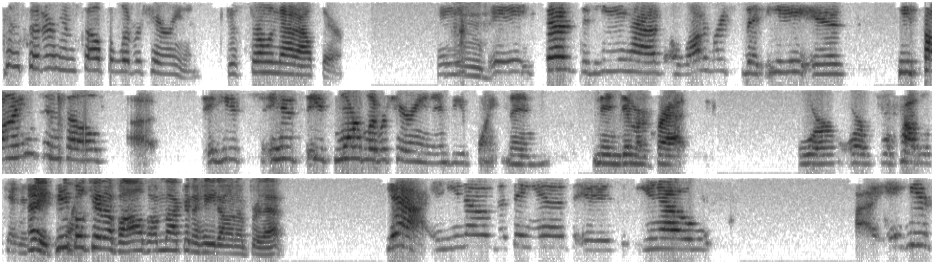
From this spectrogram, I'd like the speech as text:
consider himself a libertarian. Just throwing that out there. He Hmm. he says that he has a lot of reasons that he is he finds himself uh, he's he's he's more libertarian in viewpoint than than Democrat or or Republican. Hey, people point. can evolve. I'm not going to hate on him for that. Yeah, and you know the thing is, is you know, I he's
